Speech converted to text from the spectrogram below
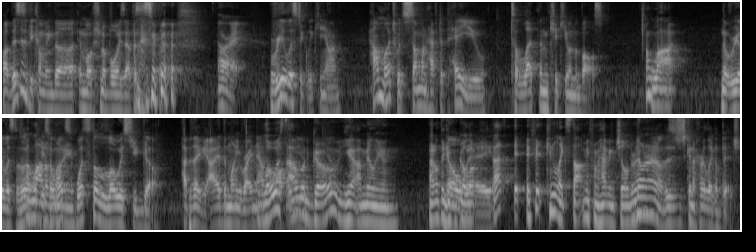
Well, this is becoming the emotional boys episode. All right. Realistically, Keon, how much would someone have to pay you to let them kick you in the balls? A lot. No, realistically. A lot okay, of so what's money. what's the lowest you'd go? Hypothetically, I had the money right now. Lowest I you- would go, yeah, a million. I don't think I No would go way. low. That's if it can like stop me from having children. No, no, no. This is just gonna hurt like a bitch.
